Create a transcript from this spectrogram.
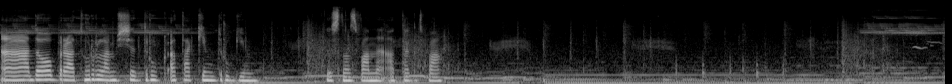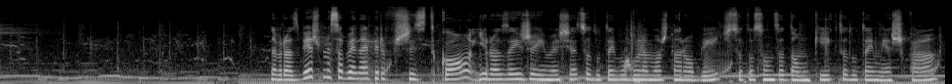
A, dobra, turlam się drug, atakiem drugim. To jest nazwane atak 2. Dobra, zbierzmy sobie najpierw wszystko i rozejrzyjmy się, co tutaj w ogóle można robić, co to są za domki, kto tutaj mieszka.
